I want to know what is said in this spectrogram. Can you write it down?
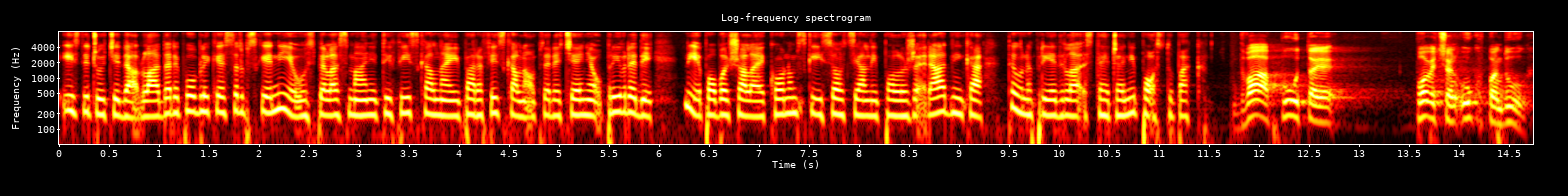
ističući da vlada Republike Srpske nije uspjela smanjiti fiskalna i parafiskalna opterećenja u privredi, nije poboljšala ekonomski i socijalni položaj radnika, te unaprijedila stečajni postupak. Dva puta je povećan ukupan dug,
